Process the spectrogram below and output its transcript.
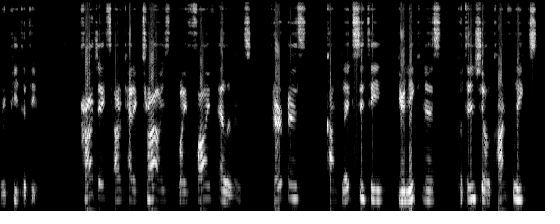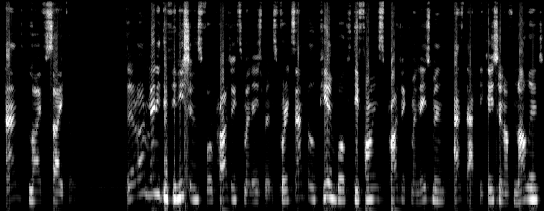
repetitive. Projects are characterized by five elements purpose, complexity, uniqueness, potential conflicts, and life cycle. There are many definitions for project management. For example, PMBOK defines project management as the application of knowledge,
